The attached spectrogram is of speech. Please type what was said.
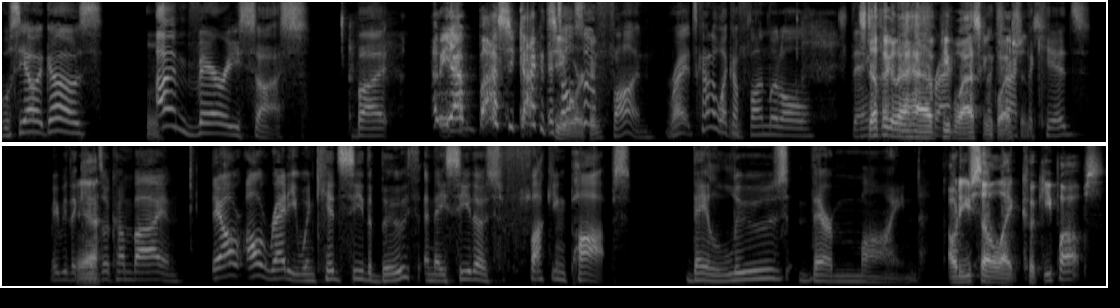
we'll see how it goes. Hmm. I'm very sus, but I mean, yeah, I, see, I could it's see it also working. fun, right? It's kind of like a fun little thing. It's definitely gonna have attract- people asking questions. The kids, maybe the Yeah. kids will come by and they all already when kids see the booth and they see those fucking pops, they lose their mind. Oh, do you sell like cookie pops?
